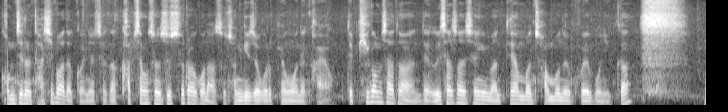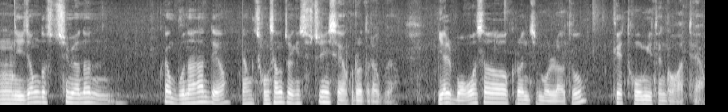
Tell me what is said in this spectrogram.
검진을 다시 받았거든요. 제가 갑상선 수술하고 나서 정기적으로 병원에 가요. 근데 피 검사도 하는데 의사 선생님한테 한번 자문을 구해 보니까 음, 이 정도 수치면은 그냥 무난한데요. 그냥 정상적인 수준이세요. 그러더라고요. 얘를 먹어서 그런지 몰라도 꽤 도움이 된 것 같아요.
